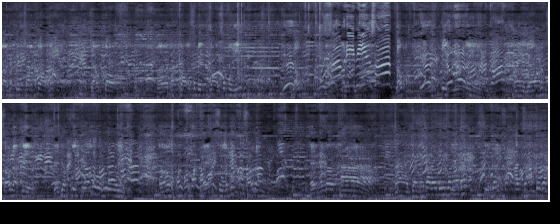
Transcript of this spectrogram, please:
ก่อนให้เป็นชาวเกาะครับชาวเกาะมาทั้งเกาะเสม็ดเกาะสมุยลบเอาดีพี่นิวซอกลบปิดไม่ยอมทั้งเสาหลักดิเดี๋ยวจะปิดโอ้โหเอาแทงสวนนี่เสาหลัก แทงแล้วก็คาน่าจะเห็นอะไรดีกันนะครับเสียงอันสามด้วยครับ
